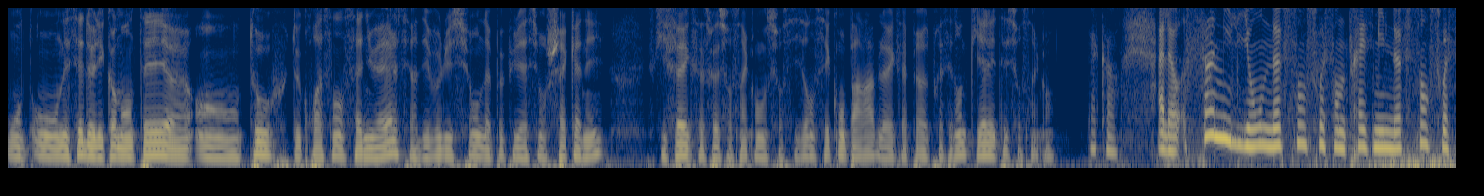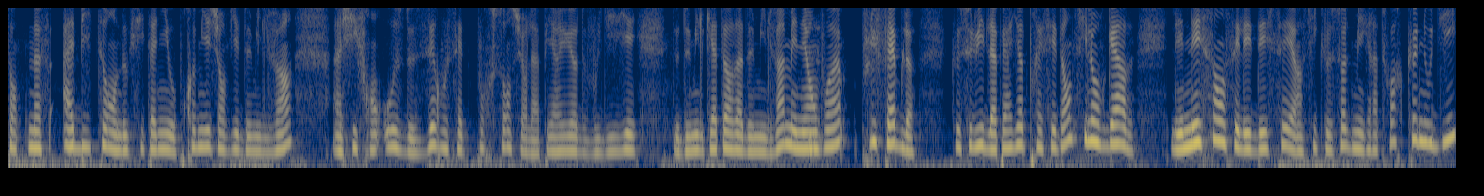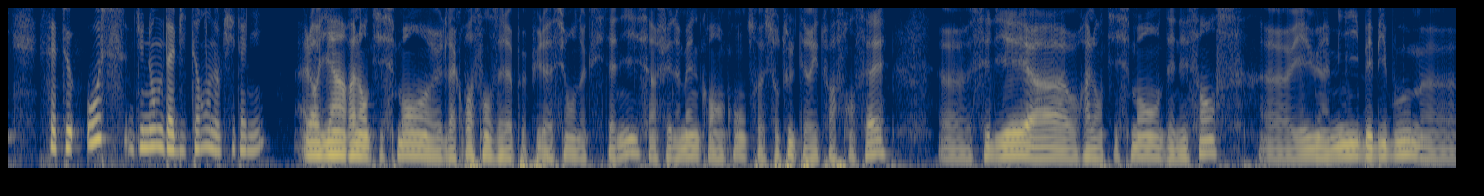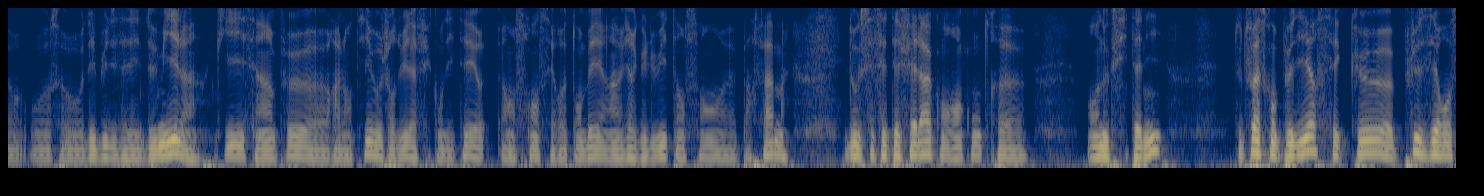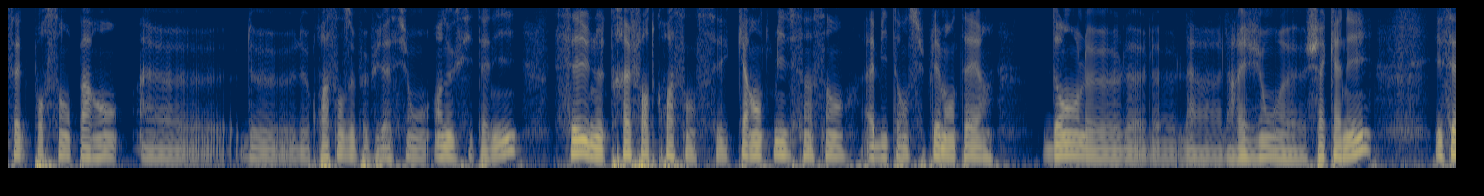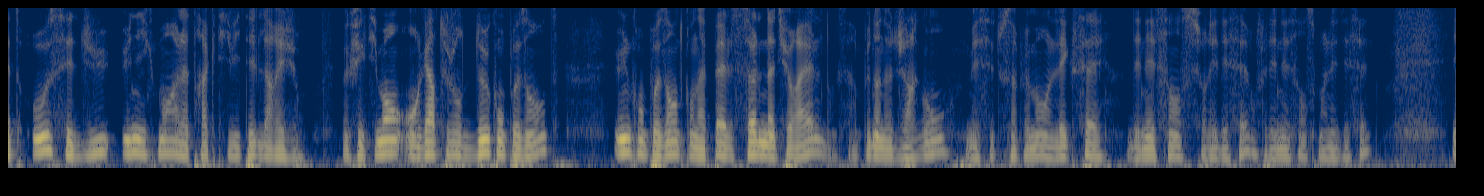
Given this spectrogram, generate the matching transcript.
on, essaie de les commenter euh, en taux de croissance annuel, c'est-à-dire d'évolution de la population chaque année. Ce qui fait que ça soit sur 5 ans ou sur 6 ans, c'est comparable avec la période précédente qui, elle, était sur 5 ans. D'accord. Alors, 5 973 969 habitants en Occitanie au 1er janvier 2020, un chiffre en hausse de 0,7% sur la période, vous le disiez, de 2014 à 2020, mais néanmoins plus faible que celui de la période précédente. Si l'on regarde les naissances et les décès ainsi que le solde migratoire, que nous dit cette hausse du nombre d'habitants en Occitanie? Alors il y a un ralentissement euh, de la croissance de la population en Occitanie, c'est un phénomène qu'on rencontre sur tout le territoire français. Euh, c'est lié au ralentissement des naissances. Euh, il y a eu un mini baby boom au, début des années 2000 qui s'est un peu ralenti. Aujourd'hui, la fécondité en France est retombée à 1,8 enfants par femme. donc c'est cet effet-là qu'on rencontre en Occitanie. Toutefois, ce qu'on peut dire, c'est que plus 0,7% par an euh, de, croissance de population en Occitanie, c'est une très forte croissance. C'est 40 500 habitants supplémentaires dans la, région euh, chaque année. Et cette hausse est due uniquement à l'attractivité de la région. Donc effectivement, on regarde toujours deux composantes. Une composante qu'on appelle sol naturel, donc c'est un peu dans notre jargon, mais c'est tout simplement l'excès des naissances sur les décès. On fait les naissances moins les décès.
